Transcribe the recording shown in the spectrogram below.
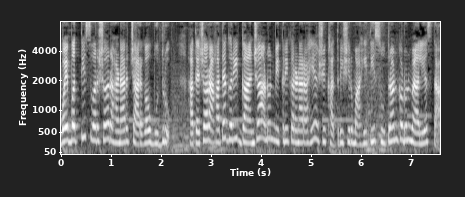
वय बत्तीस वर्ष राहणार चारगाव बुद्रुक. हा त्याच्या राहत्या घरी गांजा आणून विक्री करणार आहे अशी खात्रीशीर माहिती सूत्रांकडून मिळाली असता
